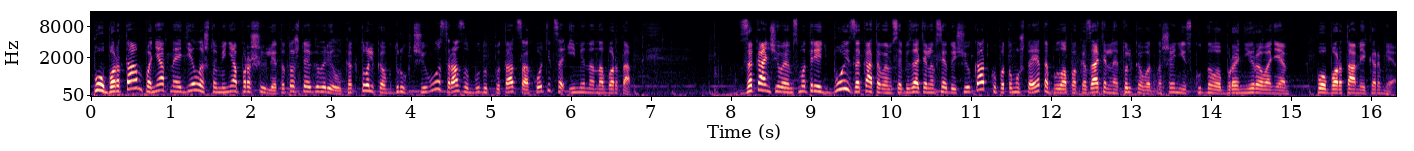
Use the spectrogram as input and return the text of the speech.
По бортам, понятное дело, что меня прошили. Это то, что я говорил. Как только вдруг чего, сразу будут пытаться охотиться именно на борта. Заканчиваем смотреть бой, закатываемся обязательно в следующую катку, потому что это было показательное только в отношении скудного бронирования по бортам и корме.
